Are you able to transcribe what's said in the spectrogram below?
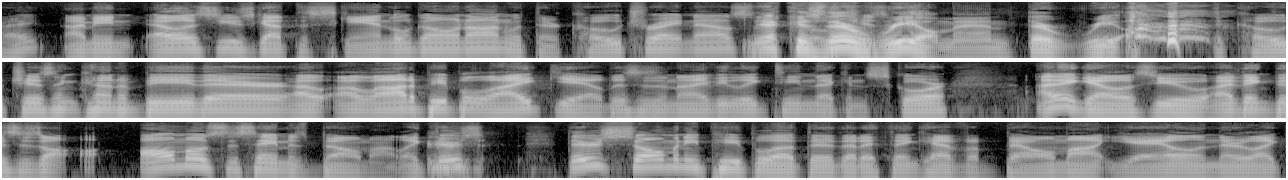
All right. I mean, LSU's got the scandal going on with their coach right now. So Yeah, because coach they're real, man. They're real. The coach isn't going to be there. A, a lot of people like Yale. This is an Ivy League team that can score. I think LSU. I think this is al- almost the same as Belmont. Like there's there's so many people out there that I think have a Belmont Yale, and they're like,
